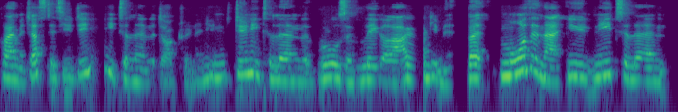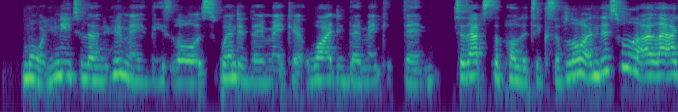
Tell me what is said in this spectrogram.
climate justice, you do need to learn the doctrine and you do need to learn the rules of legal argument. But more than that, you need to learn more. You need to learn who made these laws, when did they make it, why did they make it then. So that's the politics of law. And this will allow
